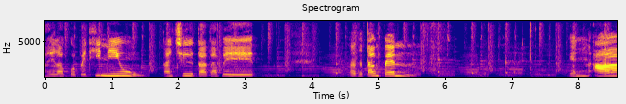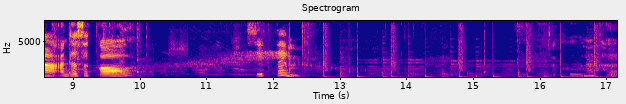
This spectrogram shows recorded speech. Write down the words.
ให้เรากดไปที่ New ตั้งชื่อ Database เราจะตั้งเป็น nr underscore system สักครู่นะคะ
